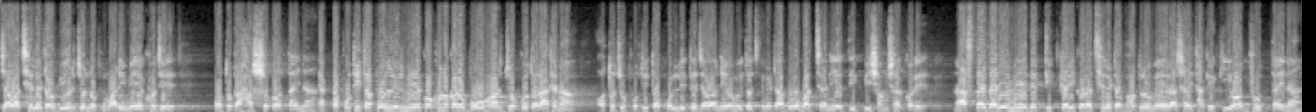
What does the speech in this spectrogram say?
যাওয়া ছেলেটাও বিয়ের জন্য কুমারী মেয়ে খোঁজে। কতটা হাস্যকর, তাই না? একটা পতিতা পল্লীর মেয়ে কখনো কারও বউ হওয়ার যোগ্যতা রাখে না। অথচ পতিতা পল্লীতে যাওয়া নিয়মিত ছেলেটা বউ বাচ্চা নিয়ে দিব্যি সংসার করে। রাস্তায় দাঁড়িয়ে মেয়েদের টিটকারি করা ছেলেটা ভদ্র মেয়ের আশায় থাকে। কি অদ্ভুত, তাই না?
